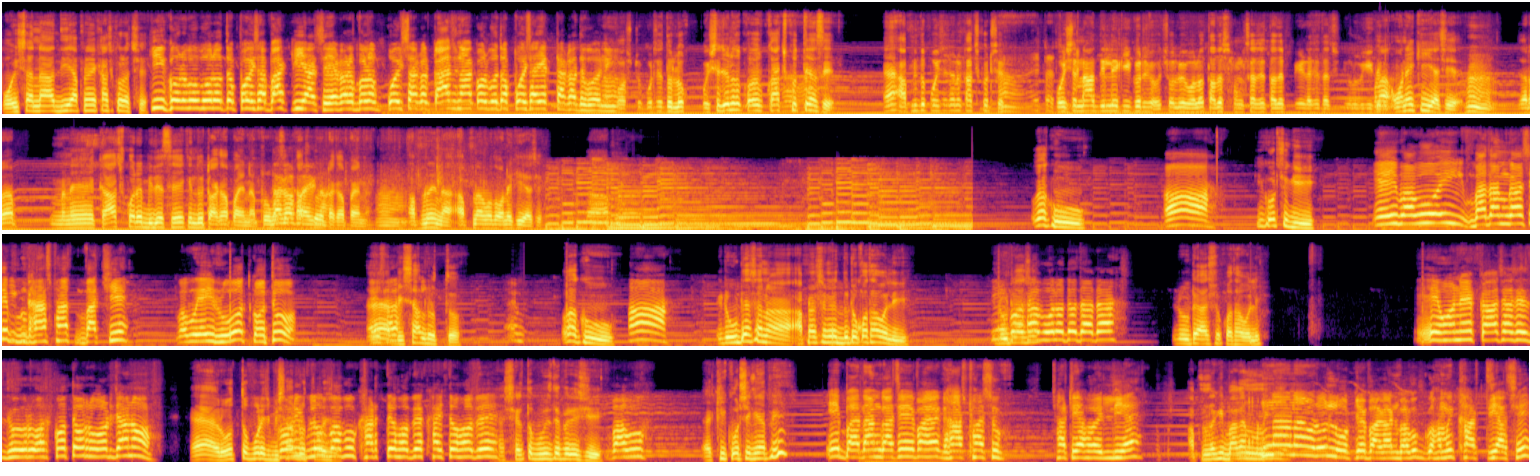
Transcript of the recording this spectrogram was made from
পয়সা না দিয়ে আপনাকে কাজ করাচ্ছে? কি করব বলো তো পয়সা বাকি আছে। এবার বলো পয়সা কাজ না করব তো পয়সা এক টাকা দেবো নি কষ্ট করছে তো লোক পয়সার জন্য কাজ করতে আসে হ্যাঁ আপনি তো পয়সার জন্য কাজ করছেন। পয়সা না দিলে কি করে চলবে বলো? তাদের সংসার আছে তাদের পেট আছে তাদের চলবে কি করে? অনেকেই আছে। যারা মানে কাজ করে বিদেশে কিন্তু টাকা পায় না প্রবাসে টাকা কাজ পায় করে না। টাকা পায় না। আপনি না আপনার মতো অনেকেই আছে। ও কাকু আহ, কি করছ কি? এই বাবু ওই বাদাম গাছে ঘাস ফাঁস বাঁচিয়ে বাবু এই রোদ কত? হ্যাঁ বিশাল রোদ তো। কাকু হ্যাঁ। একটু উঠে আসো না আপনার সঙ্গে দুটো কথা বলি। কি কথা বলো তো দাদা? উঠে আসো কথা বলি। এই অনেক কাজ আছে রোদ কত রোদ জানো? হ্যাঁ রোদ তো পড়েছে বিশাল রোদ লোক পড়েছে। বাবু খাটতে হবে খাইতে হবে। হ্যাঁ, সেটা তো বুঝতে পেরেছি। বাবু। কি করছে কি আপনি? এই বাদাম গাছে ঘাস ফাঁস ছাটিয়া হয়ে নিয়ে আপনার কি বাগান মানে না না ওর লোকে বাগান বাবু আমি খাটতি আছে।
